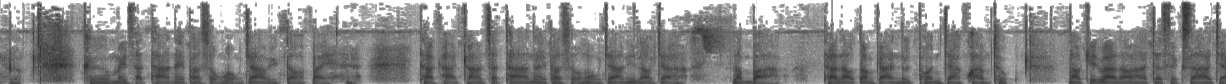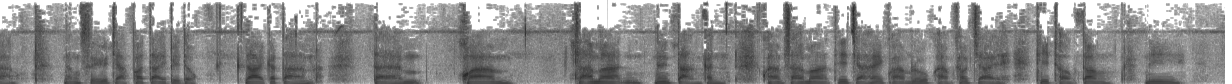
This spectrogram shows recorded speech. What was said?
คือไม่ศรัทธาในพระสงฆ์องค์เจ้าอีกต่อไป ถ้าขาดการศรัทธาในพระสงฆ์องค์เจ้านี่เราจะลำบาก ถ้าเราต้องการหลุดพ้นจากความทุกข์ เราคิดว่าเราอาจจะศึกษาจากหนังสือจากพระไตรปิฎกได้ก็ตาม แต่ ความสามารถนั้นต่างกัน ความสามารถที่จะให้ความรู้ความเข้าใจที่ถูกต้องนี้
